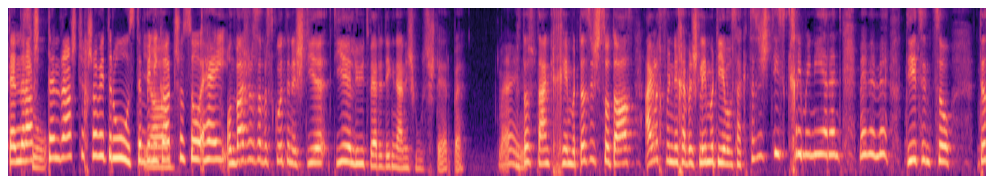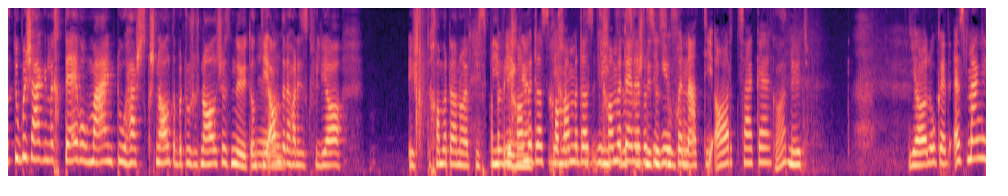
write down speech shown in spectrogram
Dann rast, So. dann rast ich schon wieder aus. Dann bin Ja. ich gerade schon so, hey, Und weißt du, was aber das Gute ist? Die, die Leute werden irgendwann aussterben. nein. Das denke ich immer. Das ist so das. Eigentlich finde ich eben schlimmer die, die sagen, das ist diskriminierend. Die sind so, das, du bist eigentlich der, der meint, du hast es geschnallt, aber du schnallst es nicht. Und die Ja. anderen haben das Gefühl, ja, ist, kann man da noch etwas Aber beibringen? wie kann man das, wie kann man das, wie die- kann man denen das nicht irgendwie auf eine nette Art sagen? Gar nicht. Ja, schau, es, manchmal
